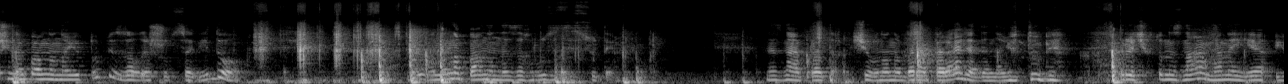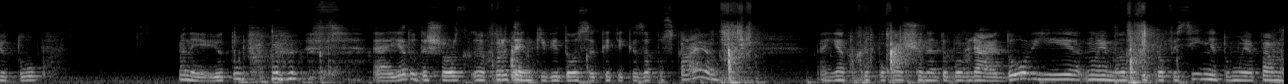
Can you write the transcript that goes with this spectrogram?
Речі, напевно, на Ютубі залишу це відео. І воно, напевно, не загрузиться сюди. Не знаю, правда, чи воно набере перегляди на Ютубі. До речі, хто не знає, в мене є Ютуб. У мене є Ютуб. Е, Я туди шорт, е, коротенькі відосики тільки запускаю. Я туди поки що не додаю довгі, ну іменно такі професійні, тому я певно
